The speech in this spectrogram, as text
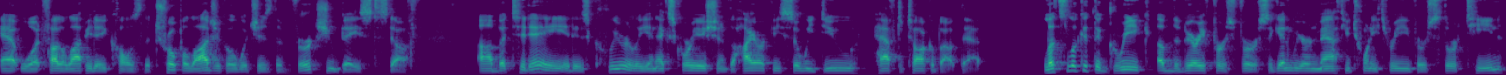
at what Father Lapide calls the tropological, which is the virtue based stuff. Uh, but today it is clearly an excoriation of the hierarchy, so we do have to talk about that. Let's look at the Greek of the very first verse. Again, we are in Matthew 23, verse 13.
